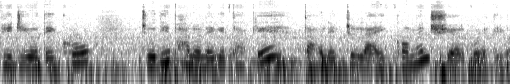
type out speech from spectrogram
ভিডিও দেখো। যদি ভালো লেগে থাকে, তাহলে একটু লাইক কমেন্ট শেয়ার করে দিও।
